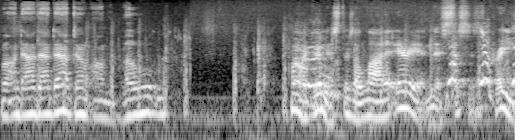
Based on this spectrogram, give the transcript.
Come on down, down, down, down on the road. Oh my goodness, there's a lot of area in this. This is crazy.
